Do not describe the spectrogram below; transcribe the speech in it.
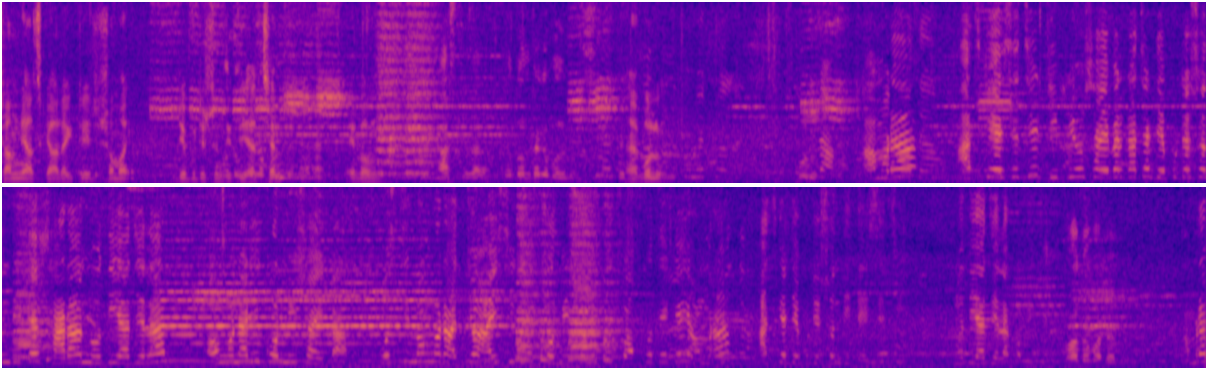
সামনে আজকে আড়াইটের সময় ডেপুটেশন দিতে যাচ্ছেন এবং হ্যাঁ বলুন। আমরা আজকে এসেছি ডিপিও সাহেবের কাছে ডেপুটেশন দিতে সারা নদিয়া জেলার অঙ্গনারী কর্মী সহায়িকা। পশ্চিমবঙ্গ রাজ্য আইসিডিএস কর্মী সমিতির পক্ষ থেকেই আমরা আজকে ডেপুটেশন দিতে এসেছি। নদিয়া জেলা কমিটি। কত কটা আমরা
